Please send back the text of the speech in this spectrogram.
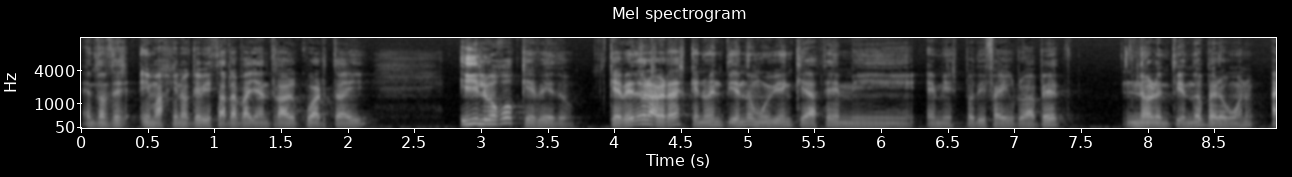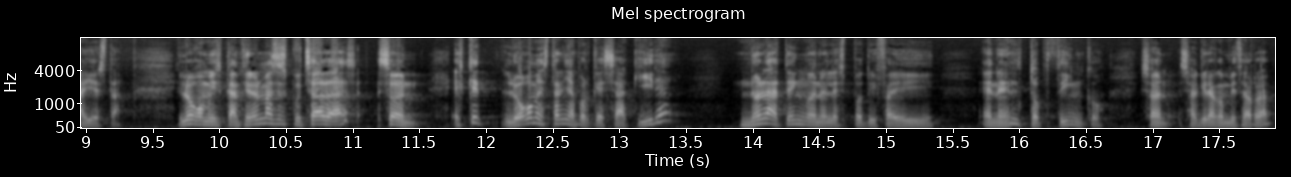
Entonces, imagino que Bizarrap haya entrado al cuarto ahí. Y luego Quevedo. Quevedo, la verdad es que no entiendo muy bien qué hace en mi, en mi Spotify Group No lo entiendo, pero bueno, ahí está. Y luego mis canciones más escuchadas son. Es que luego me extraña porque Shakira no la tengo en el Spotify en el top 5 son Shakira con Bizarrap,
